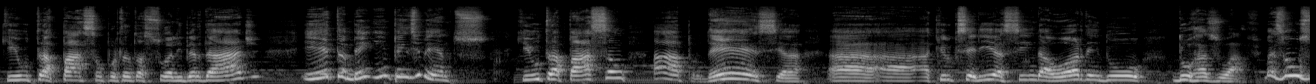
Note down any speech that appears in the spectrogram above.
que ultrapassam, portanto, a sua liberdade e também impedimentos que ultrapassam a prudência, a, a, aquilo que seria assim da ordem do do razoável. Mas vamos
